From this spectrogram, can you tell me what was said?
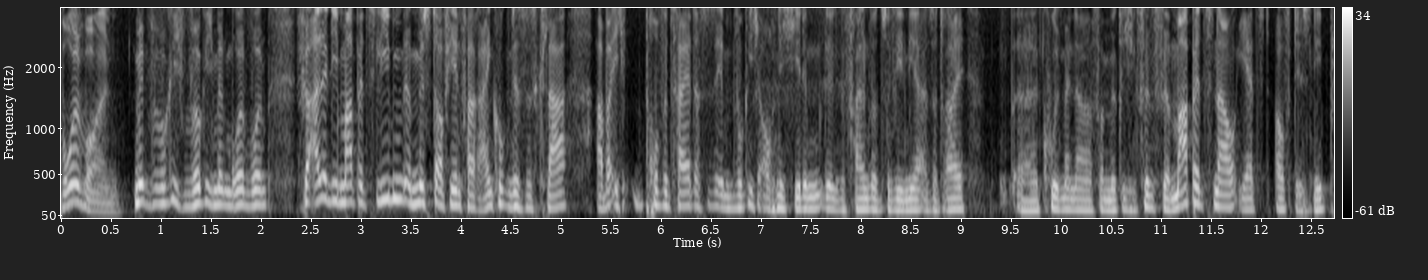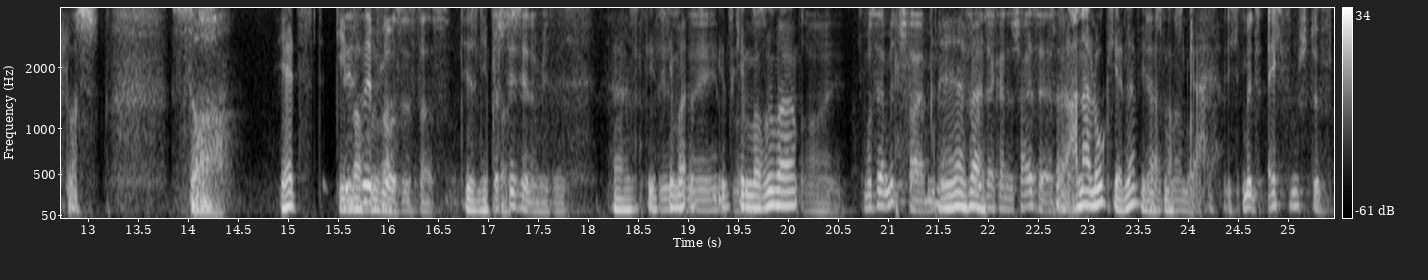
Wohlwollen. Mit wirklich, wirklich mit Wohlwollen. Für alle, die Muppets lieben, müsst ihr auf jeden Fall reingucken, das ist klar. Aber ich prophezeie, dass es eben wirklich auch nicht jedem ge- gefallen wird, so wie mir. Also drei äh, cool Männer von möglichen fünf für Muppets Now, jetzt auf Disney Plus. So, jetzt gehen Disney wir rüber. Plus ist das. Disney Das Plus. steht hier nämlich nicht. Ja, jetzt gehen wir, jetzt, Disney jetzt gehen wir rüber. drei. Muss ja mitschreiben. Ja, ich weiß. ja keine Scheiße Das ist erzählen. analog hier, ne? Wie Ja, das machst. analog. Geil. Ich mit echtem Stift.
